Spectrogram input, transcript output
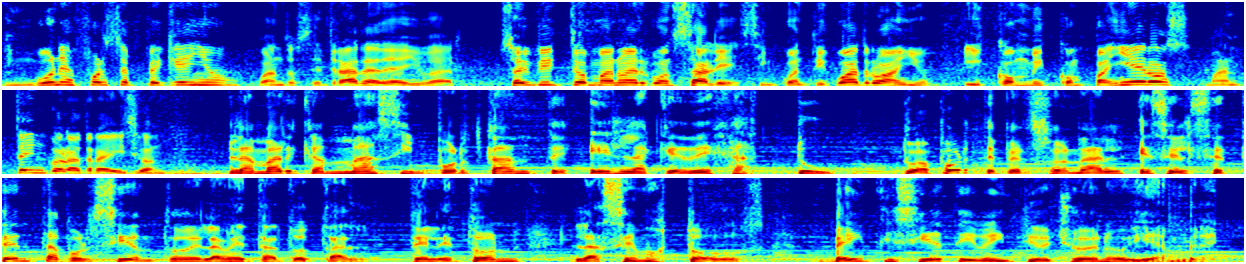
ningún esfuerzo es pequeño cuando se trata de ayudar. Soy Víctor Manuel González, 54 años, y con mis compañeros mantengo la tradición. La marca más importante es la que dejas tú. Tu aporte personal es el 70% de la meta total. Teletón la hacemos todos, 27 y 28 de noviembre.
